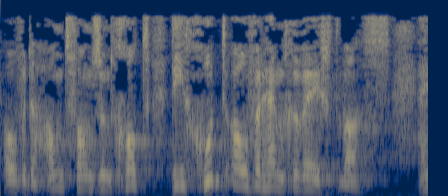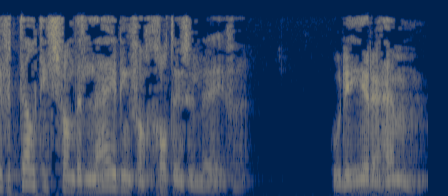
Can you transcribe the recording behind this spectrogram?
over de hand van zijn God, die goed over hem geweest was. Hij vertelt iets van de leiding van God in zijn leven. Hoe de Heere hem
